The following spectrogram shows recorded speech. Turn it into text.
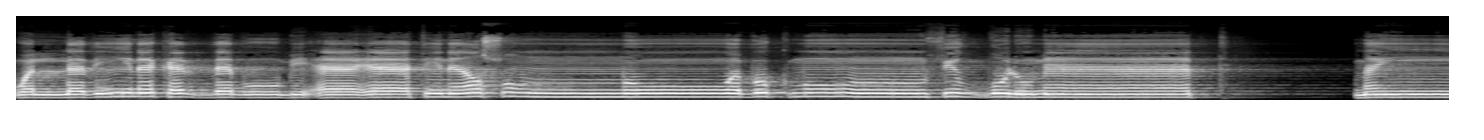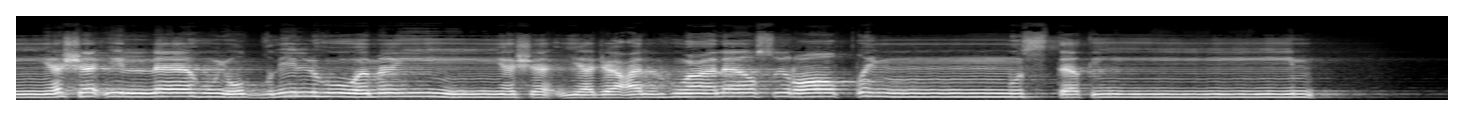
والذين كذبوا بآياتنا صم وبكم في الظلمات. من يشاء الله يضلله ومن يشاء يجعله على صراط مستقيم.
